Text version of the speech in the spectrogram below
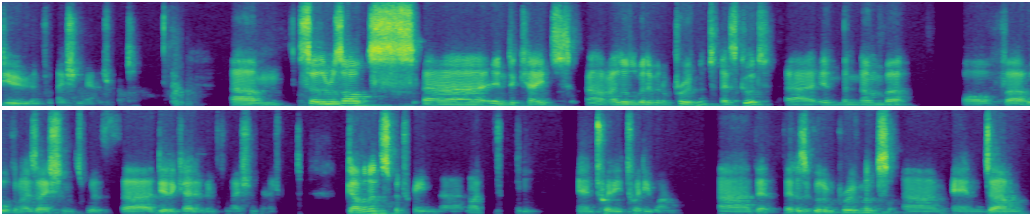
view information management. Um, so the results uh, indicate uh, a little bit of an improvement. That's good uh, in the number of uh, organisations with uh, dedicated information management governance between 1920 and 2021. that that is a good improvement, um, and um,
